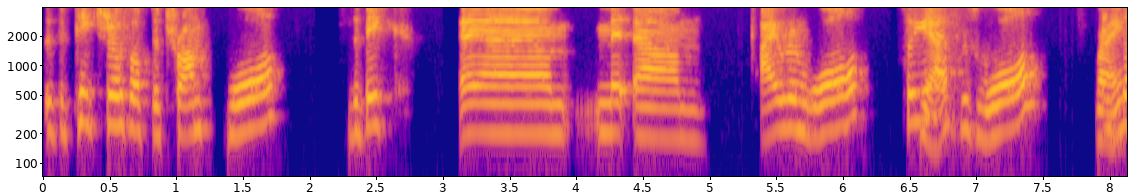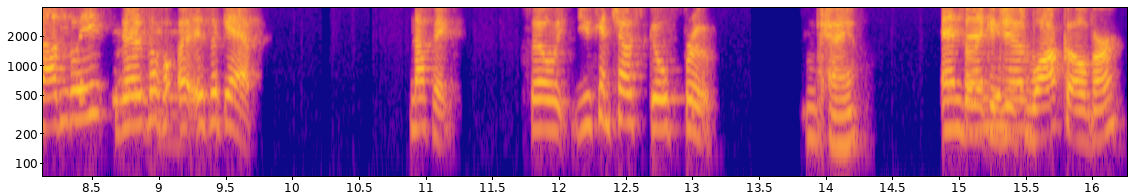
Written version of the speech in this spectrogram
the pictures of the Trump wall, the big um, um, iron wall. So you yes. have this wall, right. and suddenly there's a is a gap. Nothing. So you can just go through. Okay. And so they can just have, walk over.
